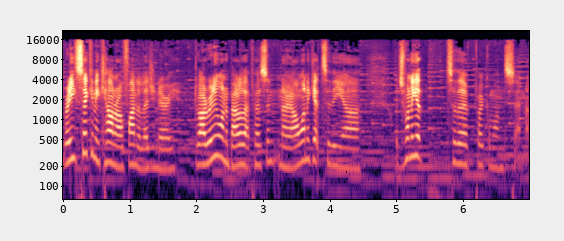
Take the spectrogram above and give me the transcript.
Ready? Second encounter, I'll find a legendary. Do I really want to battle that person? No, I want to get to the, uh... I just want to get to the Pokemon Center.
